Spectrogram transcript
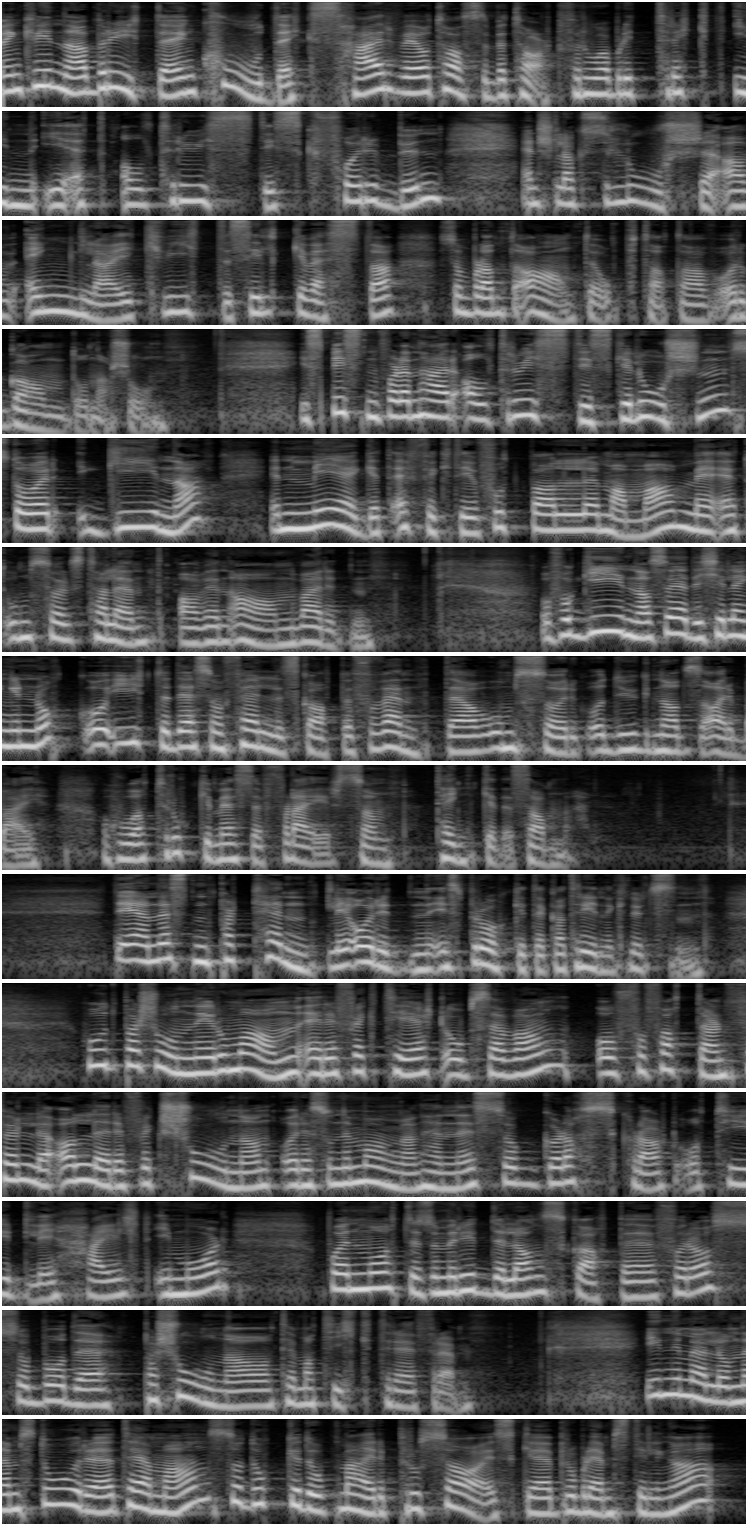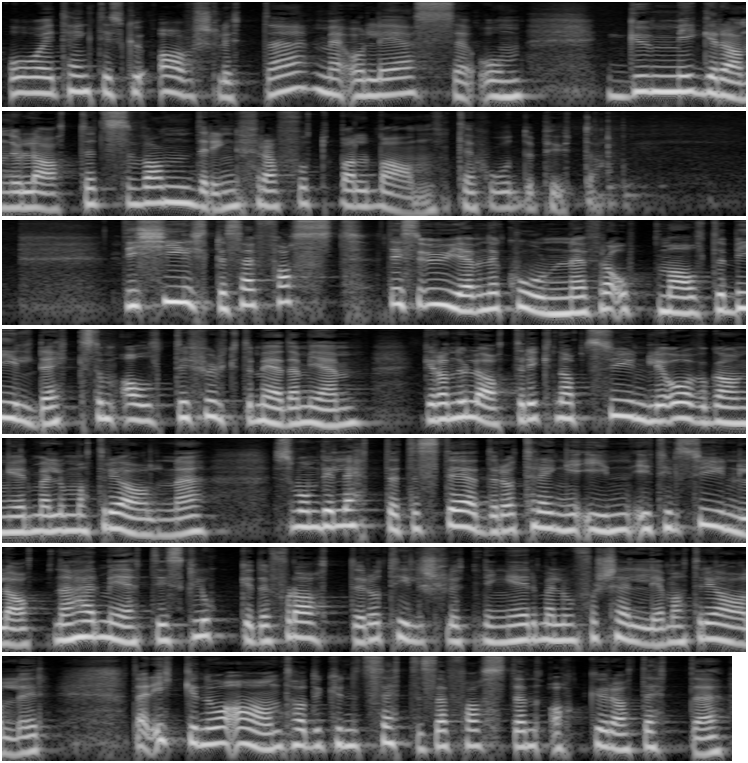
Men kvinna bryter en kodeks her ved å ta seg betalt, for hun har blitt trukket inn i et altruistisk forbund. En slags losje av engler i hvite silkevester, som bl.a. er opptatt av organdonasjon. I spissen for denne altruistiske losjen står Gina, en meget effektiv fotballmamma med et omsorgstalent av en annen verden. Og For Gina så er det ikke lenger nok å yte det som fellesskapet forventer av omsorg og dugnadsarbeid. Og hun har trukket med seg flere som tenker det samme. Det er nesten pertentlig orden i språket til Katrine Knutsen. Hovedpersonen i romanen er reflektert og observant, og forfatteren følger alle refleksjonene og resonnementene hennes så glassklart og tydelig helt i mål, på en måte som rydder landskapet for oss, så både personer og tematikk trer frem. Innimellom de store temaene så dukker det opp mer prosaiske problemstillinger, og jeg tenkte jeg skulle avslutte med å lese om gummigranulatets vandring fra fotballbanen til hodeputa. De kilte seg fast, disse ujevne kornene fra oppmalte bildekk som alltid fulgte med dem hjem, granulater i knapt synlige overganger mellom materialene, som om de lette etter steder å trenge inn i tilsynelatende hermetisk lukkede flater og tilslutninger mellom forskjellige materialer, der ikke noe annet hadde kunnet sette seg fast enn akkurat dette,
